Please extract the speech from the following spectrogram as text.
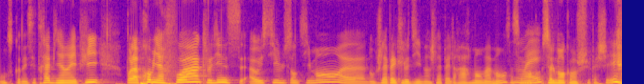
on se connaissait très bien. Et puis, pour la première fois, Claudine a aussi eu le sentiment, euh, donc je l'appelle Claudine, hein, je l'appelle rarement maman, ça seulement, quand je suis fâchée.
